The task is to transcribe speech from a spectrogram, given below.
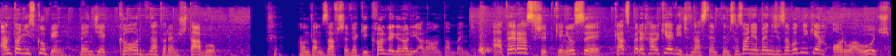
Antoni Skupień będzie koordynatorem sztabu. On tam zawsze w jakiejkolwiek roli, ale on tam będzie. A teraz szybkie newsy. Kacper Halkiewicz w następnym sezonie będzie zawodnikiem Orła Łódź.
